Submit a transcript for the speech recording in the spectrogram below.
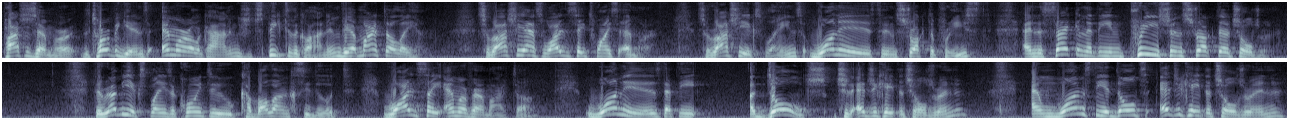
Parshas Emor, the Torah begins, Emor al Kohanim, you should speak to the Kohanim, v'amarta aleihem. So Rashi asks, why did it say twice Emor? So Rashi explains, one is to instruct the priest, and the second that the priest should instruct their children. The Rebbe explains, according to Kabbalah and Chassidut, why did it say Emor v'amarta? One is that the adults should educate the children, and once the adults educate the children,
